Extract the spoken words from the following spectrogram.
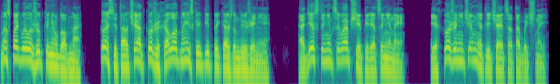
но спать было жутко неудобно. Кости торчат, кожа холодная и скрипит при каждом движении. А девственницы вообще переоценены. Их кожа ничем не отличается от обычной.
